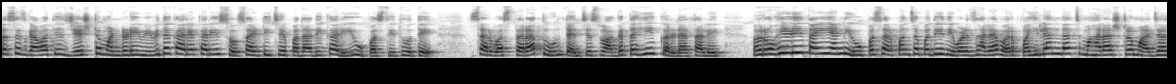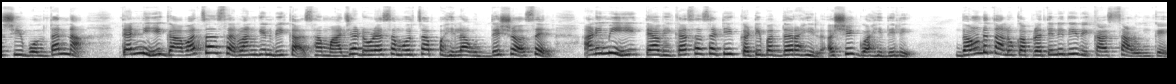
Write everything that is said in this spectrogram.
तसेच गावातील ज्येष्ठ मंडळी विविध कार्यकारी सोसायटीचे पदाधिकारी उपस्थित होते. सर्व स्तरातून त्यांचे स्वागतही करण्यात आले. रोहिणीताई यांनी उपसरपंचपदी निवड झाल्यावर पहिल्यांदाच महाराष्ट्र माझ्याशी बोलताना त्यांनी गावाचा सर्वांगीण विकास हा माझ्या डोळ्यासमोरचा पहिला उद्देश असेल आणि मी त्या विकासासाठी कटिबद्ध राहील अशी ग्वाही दिली. दौंड तालुका प्रतिनिधी विकास साळुंके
